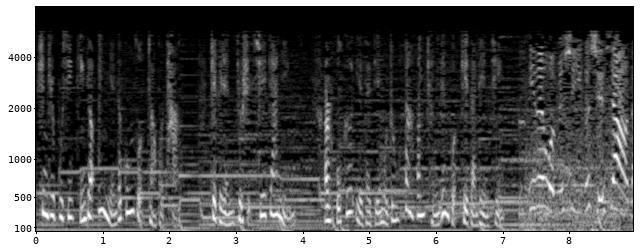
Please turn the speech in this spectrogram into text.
甚至不惜停掉一年的工作照顾他。这个人就是薛佳凝。而胡歌也在节目中大方承认过这段恋情，因为我们是一个学校的，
